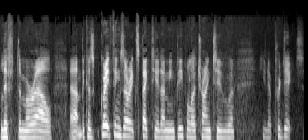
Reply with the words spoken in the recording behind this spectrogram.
lift the morale um, because great things are expected. I mean, people are trying to, uh, you know, predict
